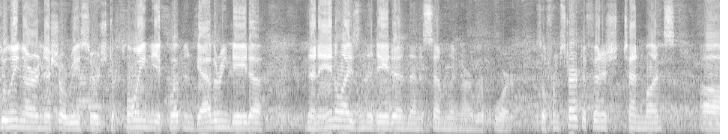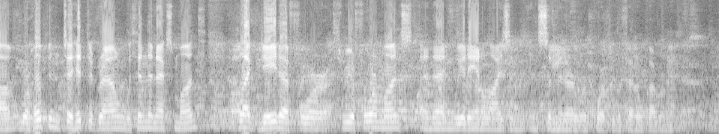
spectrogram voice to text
doing our initial research, deploying the equipment, gathering data, then analyzing the data, and then assembling our report. So from start to finish, 10 months. Uh, we're hoping to hit the ground within the next month, collect data for three or four months, and then we'd analyze and, and submit our report to the federal government.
